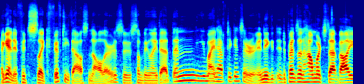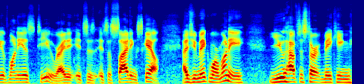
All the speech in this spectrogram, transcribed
again, if it's like $50,000 or something like that, then you might have to consider. And it, it, depends on how much that value of money is to you, right? It, it's, a, it's a sliding scale. As you make more money, you have to start making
